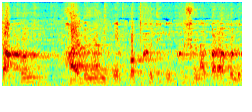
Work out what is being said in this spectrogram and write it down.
তখন ফার্ডিনান্ড এর পক্ষ থেকে ঘোষণা করা হলো,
